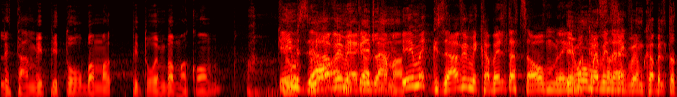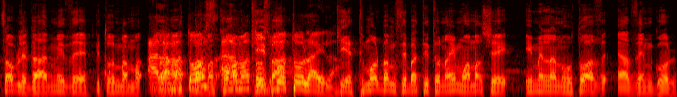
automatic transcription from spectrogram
לטעמי פיטור במ- פיטורים במקום. כי אם הוא- זהבי לא, אני מק- אגיד למה. אם זהבי מקבל את הצהוב נגד אם הוא מכבי משחק. ומקבל את הצהוב, לדעתי זה פיטורים במ- על המטוס- במקום. על המטוס באותו לילה. כי אתמול במסיבת עיתונאים הוא אמר שאם אין לנו אותו, אז- אז אין גול.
